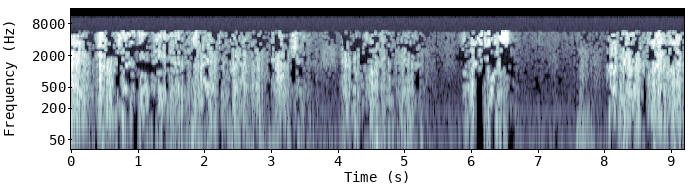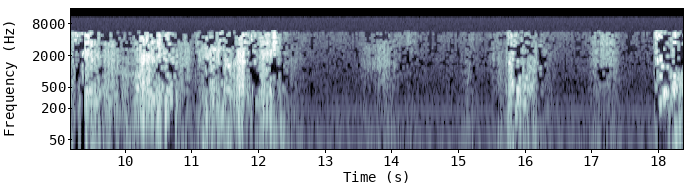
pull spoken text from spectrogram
I never said anything a desire to put up a couch and recline there. So let's just me a recline like require you to use your imagination. Table.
